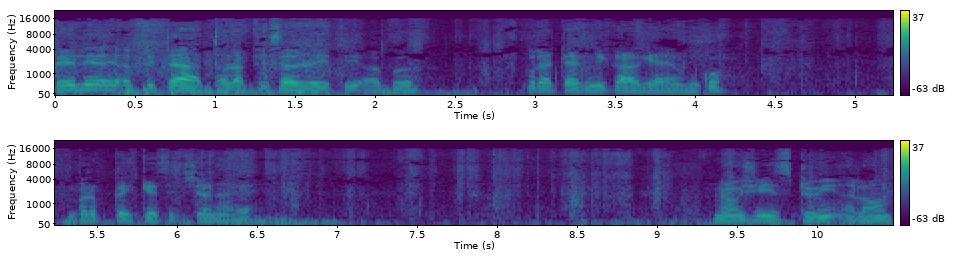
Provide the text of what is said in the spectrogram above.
पहले अपिता थोड़ा फिसल रही थी अब पूरा टेक्निक आ गया है उनको। बर्फ़ पे कैसे चढ़ना है। Now she is doing alone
